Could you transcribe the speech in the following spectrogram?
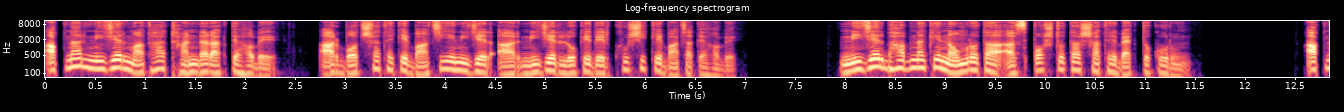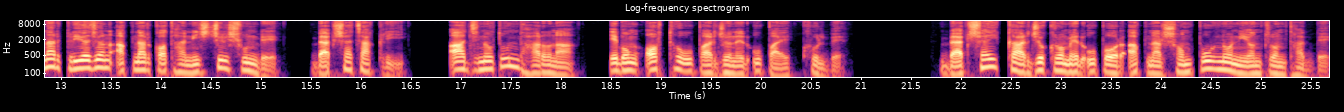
আপনার নিজের মাথা ঠান্ডা রাখতে হবে, আর বৎসা থেকে বাঁচিয়ে নিজের আর নিজের লোকেদের খুশিকে বাঁচাতে হবে। নিজের ভাবনাকে নম্রতা আর স্পষ্টতার সাথে ব্যক্ত করুন। আপনার প্রিয়জন আপনার কথা নিশ্চয়ই শুনবে, ব্যবসা চাকরি, আজ নতুন ধারণা এবং অর্থ উপার্জনের উপায় খুলবে। ব্যবসায়িক কার্যক্রমের উপর আপনার সম্পূর্ণ নিয়ন্ত্রণ থাকবে।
